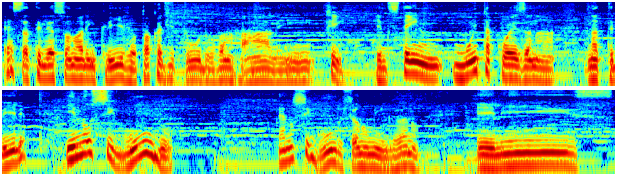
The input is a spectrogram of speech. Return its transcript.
essa trilha sonora incrível, toca de tudo, Van Halen, enfim, eles têm muita coisa na, na trilha. E no segundo, é no segundo, se eu não me engano, eles.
